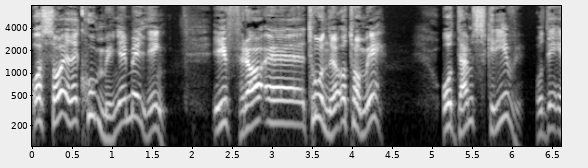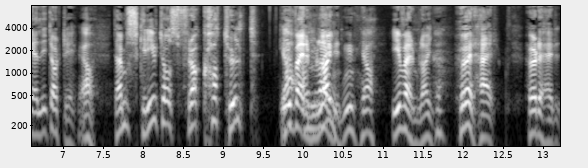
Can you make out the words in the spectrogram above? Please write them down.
Og så er det kommet inn en melding fra eh, Tone og Tommy. Og de skriver, og det er litt artig, Ja. de skriver til oss fra Katthult i Ja, Värmland. ja. I Värmland. Hør her. Hør det her.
